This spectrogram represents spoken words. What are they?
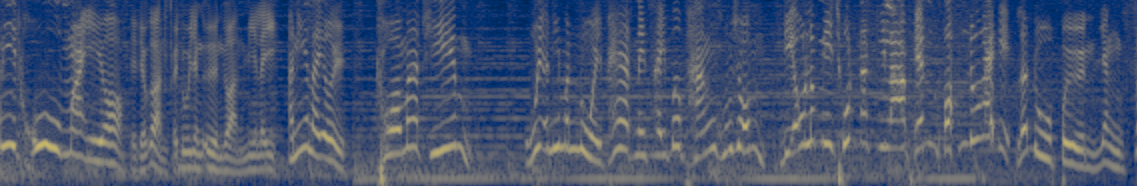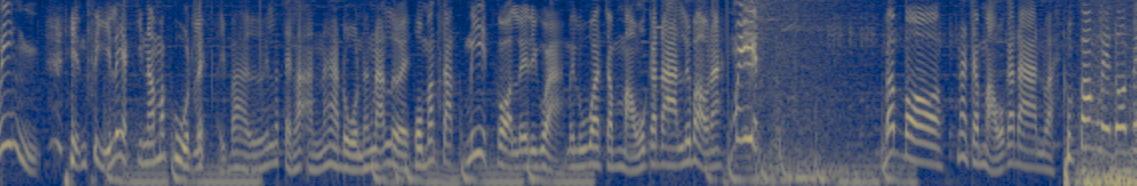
มีดคู่ใหม่อะเดี๋ยวดูก่อนไปดูอย่างอื่นก่อนมีอะไรอีก อันนี้อะไรเอ่ย Trauma Team อุ้ยอันนี้มันหน่วยแพทย์ในไซเบอร์พังคุณผู้ชม เดี๋ยวแล้วมีชุดนักกีฬาเพนพอลด้วย แล้วดูปืนอย่างซิ่ง เห็นสีแล้วอยากกินน้ำมะกรูดเลย ไอ้บ้าเอ้ย แล้วแต่ละอันหน้าโดนทั้งนั้นเลย ผมมาจัดมีดก่อนเลยดีกว่า ไม่รู้ว่าจะเหมากระดานหรือเปล่านะ มีด บ้าบอ น่าจะเหมากระดานว่ะ ถูกต้องเลยโดนไป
